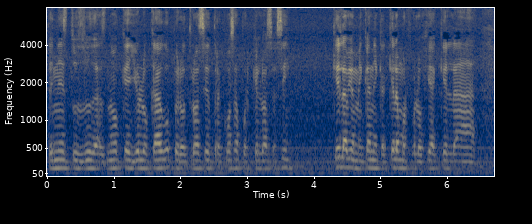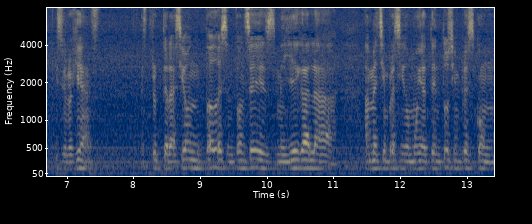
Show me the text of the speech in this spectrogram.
tienes tus dudas, ¿no? Que yo lo que hago, pero otro hace otra cosa, ¿por qué lo hace así? ¿Qué es la biomecánica? ¿Qué es la morfología? ¿Qué es la fisiología? Estructuración, todo eso. Entonces, me llega la AMED siempre ha sido muy atento, siempre es con,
